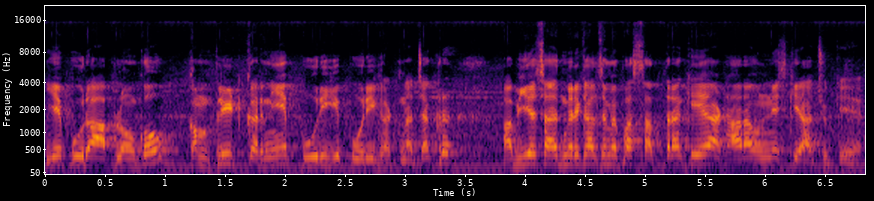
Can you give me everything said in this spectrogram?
ये पूरा आप लोगों को कंप्लीट करनी है, पूरी की पूरी घटना चक्र अब ये शायद मेरे ख्याल से मेरे पास सत्रह की है, अठारह, उन्नीस की आ चुकी है।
